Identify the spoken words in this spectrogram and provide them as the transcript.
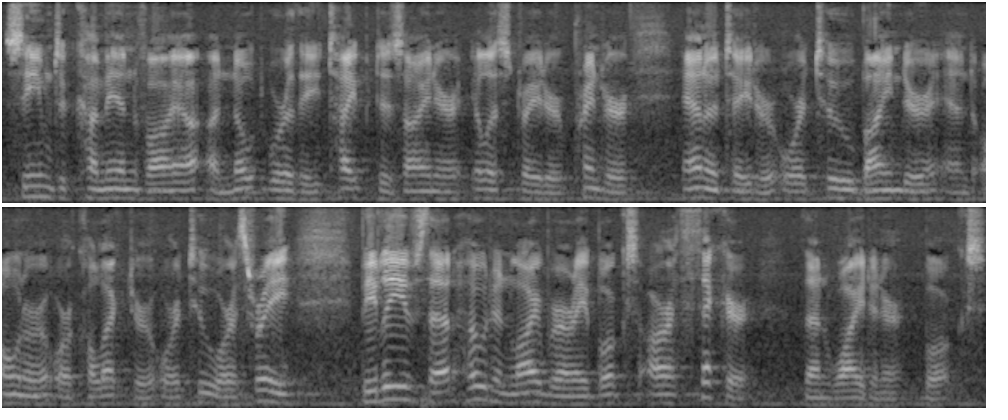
seem to come in via a noteworthy type designer, illustrator, printer, annotator, or two, binder and owner or collector, or two or three, believes that Houghton Library books are thicker than Widener books,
